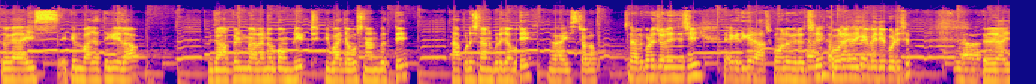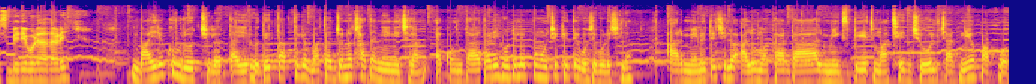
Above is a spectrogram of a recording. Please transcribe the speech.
তো গাইস এখন বাজার থেকে এলাম। জামা প্যান্ট মেলানো কমপ্লিট এবার যাব স্নান করতে। তারপরে স্নান করে যাব। গাইস চলো। স্নান করে চলে এসেছি। একদিকে রাজকুমারও বেরোচ্ছে। কোন এদিকে বেরিয়ে পড়েছে। গাইস বেরিয়ে পড়ে তাড়াতাড়ি। বাইরে খুব রোদ ছিল তাই রোদের তাপ থেকে বাঁচার জন্য ছাতা নিয়ে নিয়েছিলাম। এখন তাড়াতাড়ি হোটেলে পৌঁছে খেতে বসে পড়েছিলাম। আর মেনুতে ছিল আলু মাখা ডাল মিক্স ভেজ মাছের ঝোল চাটনি ও পাঁপড়।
